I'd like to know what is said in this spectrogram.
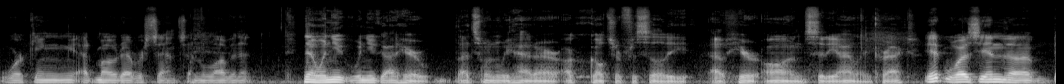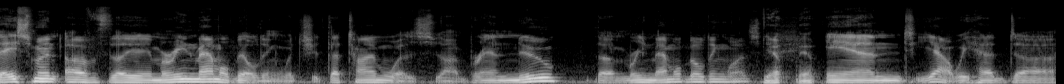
working at Mote ever since and loving it. Now, when you when you got here, that's when we had our aquaculture facility out here on City Island, correct? It was in the basement of the Marine Mammal Building, which at that time was uh, brand new. The Marine Mammal Building was. Yep, yep. And yeah, we had uh,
